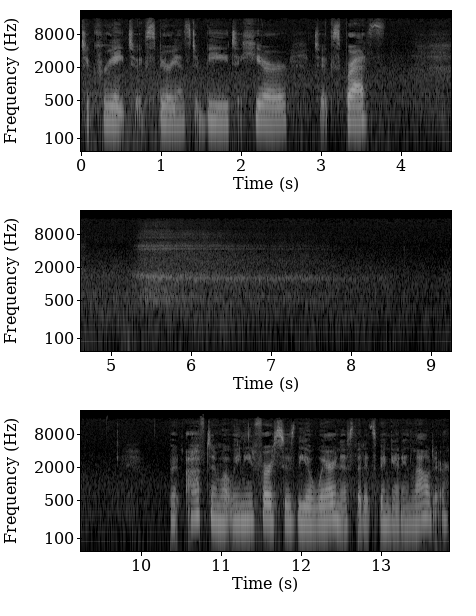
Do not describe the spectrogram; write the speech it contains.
to create, to experience, to be, to hear, to express. But often, what we need first is the awareness that it's been getting louder.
